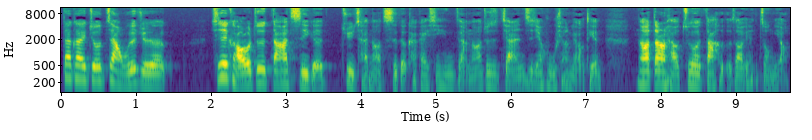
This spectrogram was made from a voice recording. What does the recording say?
大概就这样。我就觉得其实烤肉就是大家吃一个聚餐，然后吃个开开心心这样，然后就是家人之间互相聊天，然后当然还有最后大合照也很重要。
